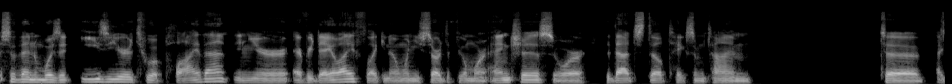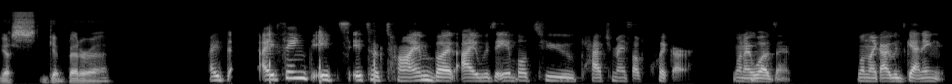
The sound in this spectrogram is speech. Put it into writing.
so then was it easier to apply that in your everyday life? Like, you know, when you start to feel more anxious, or did that still take some time to, I guess, get better at? I I think it's it took time, but I was able to catch myself quicker when I mm. wasn't. When like I was getting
